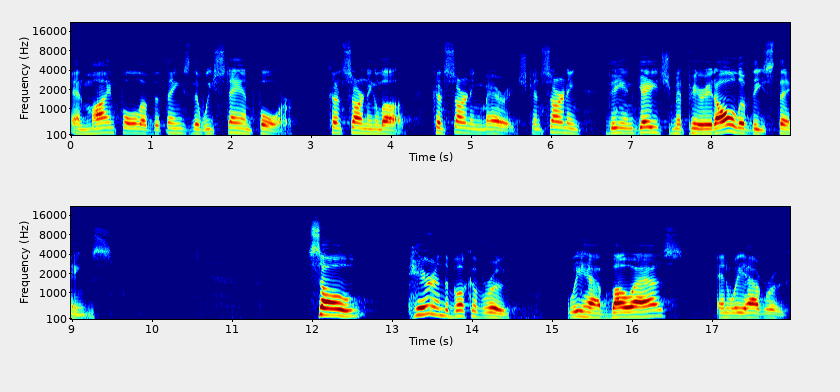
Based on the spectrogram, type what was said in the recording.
and mindful of the things that we stand for concerning love, concerning marriage, concerning the engagement period, all of these things. So, here in the book of Ruth, we have Boaz and we have Ruth,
